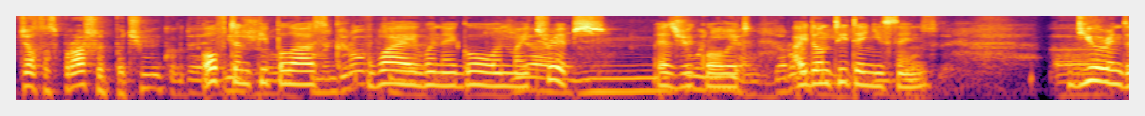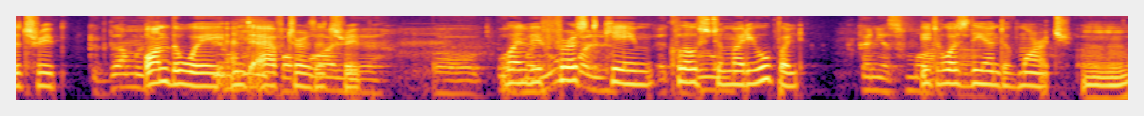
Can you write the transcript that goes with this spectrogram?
Часто спрашивают, почему, когда я Often езжу people в ask командировки, why, when I go on my я trips, н- as we ничего call не it, ем в I don't дороге eat и- и anything после. during the trip. Когда мы on the way and впервые after the попали, trip. э, под When we first Мариуполь, came это close to был Mariupol, конец it was the end of March. Mm-hmm.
